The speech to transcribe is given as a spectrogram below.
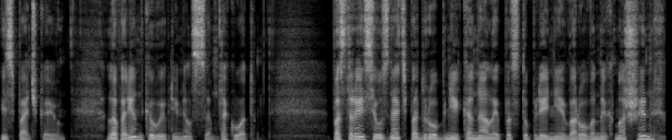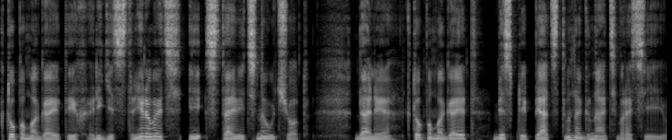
испачкаю». Лафаренко выпрямился. «Так вот, Постарайся узнать подробнее каналы поступления ворованных машин, кто помогает их регистрировать и ставить на учет. Далее, кто помогает беспрепятственно гнать в Россию.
